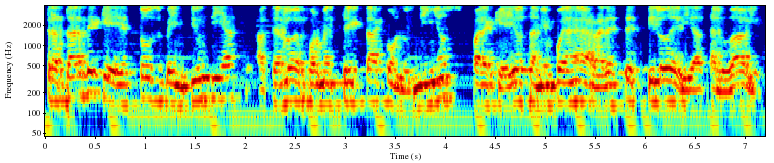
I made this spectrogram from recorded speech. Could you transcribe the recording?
tratar de que estos 21 días hacerlo de forma estricta con los niños para que ellos también puedan agarrar este estilo de vida saludable.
